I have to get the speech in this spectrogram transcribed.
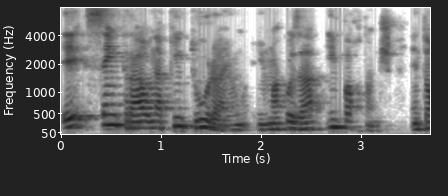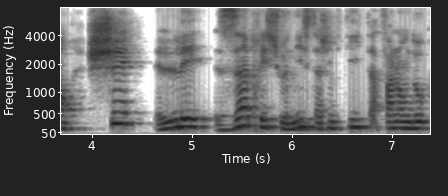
é central na pintura, é uma coisa importante. Chez les impressionistas, a gente está falando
